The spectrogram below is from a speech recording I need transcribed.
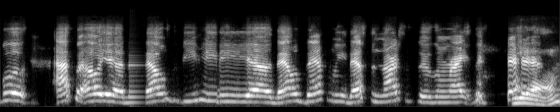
book, I said, "Oh yeah, that was the BPD. Yeah, that was definitely that's the narcissism right there." Yeah.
